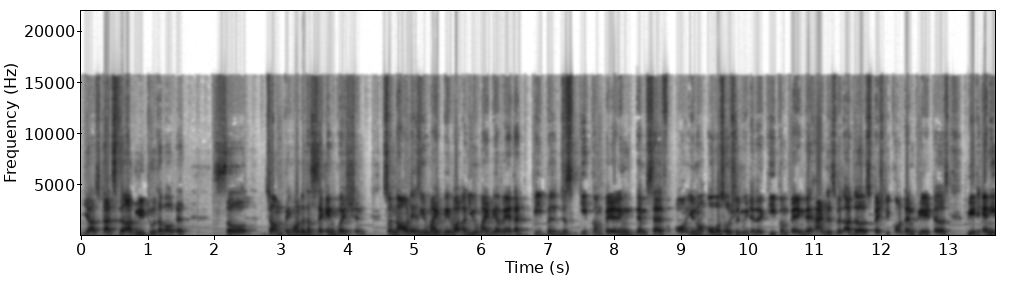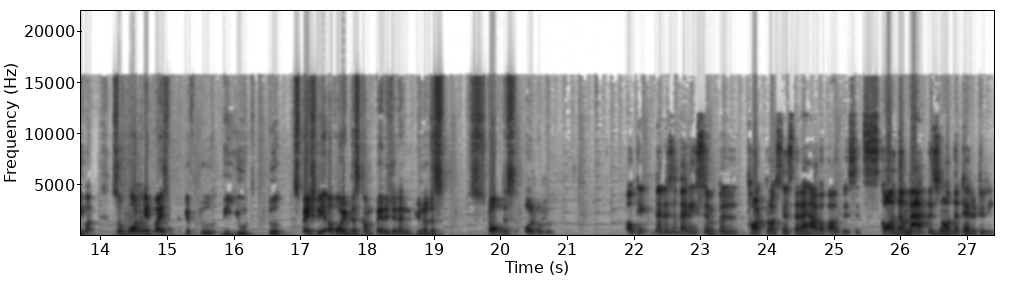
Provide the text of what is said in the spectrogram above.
yes that's the ugly truth about it. So jumping on to the second question so nowadays you might be you might be aware that people just keep comparing themselves or you know over social media. They keep comparing their handles with others especially content creators be it anyone. So what mm. advice would you give to the youth to especially avoid this comparison and you know just stop this all total? Okay, there is a very simple thought process that I have about this. It's called the map is not the territory.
